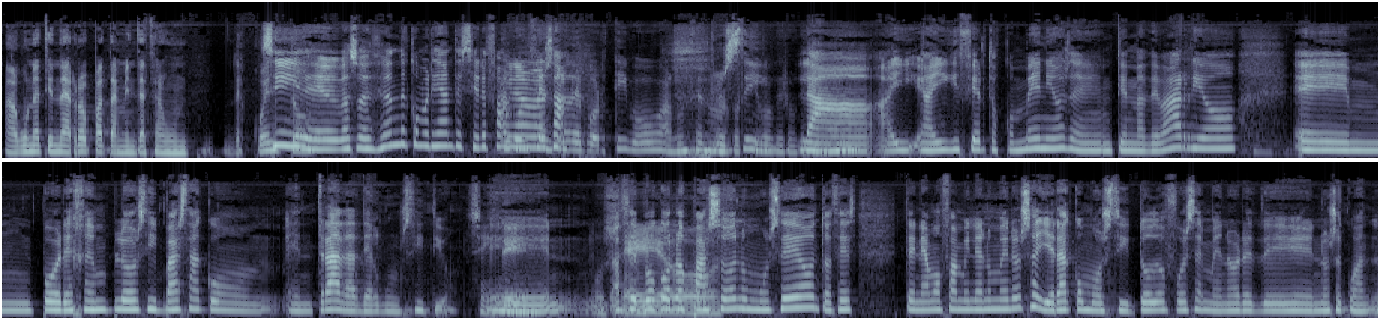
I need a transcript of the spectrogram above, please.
alguna tienda de ropa también te hace algún descuento. Sí, de asociación de comerciantes, si eres familiar algún centro deportivo, algún centro Sí, deportivo que la, hay, hay ciertos convenios en tiendas de barrio. Eh, por ejemplo, si pasa con entradas de algún sitio. Sí. Eh, Sí. hace poco nos pasó en un museo, entonces teníamos familia numerosa y era como si todos fuesen menores de no sé cuánto,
